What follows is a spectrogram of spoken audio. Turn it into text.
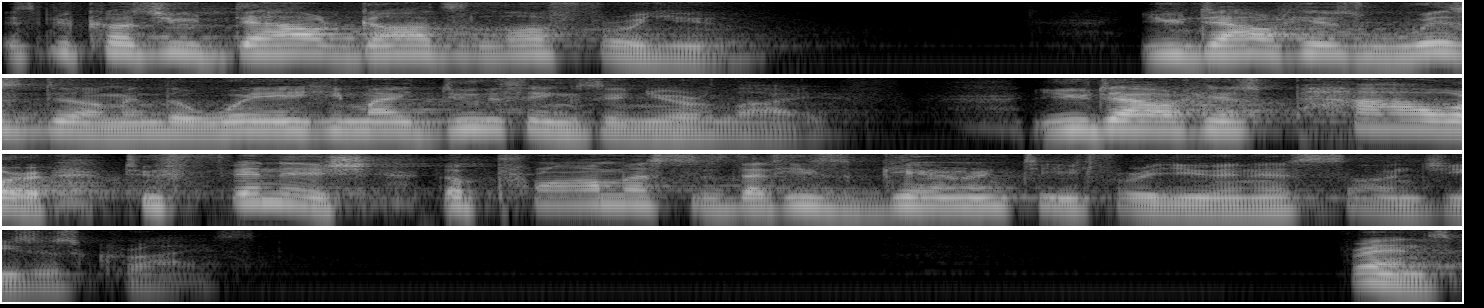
It's because you doubt God's love for you. You doubt his wisdom and the way he might do things in your life. You doubt his power to finish the promises that he's guaranteed for you in his son, Jesus Christ. Friends,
